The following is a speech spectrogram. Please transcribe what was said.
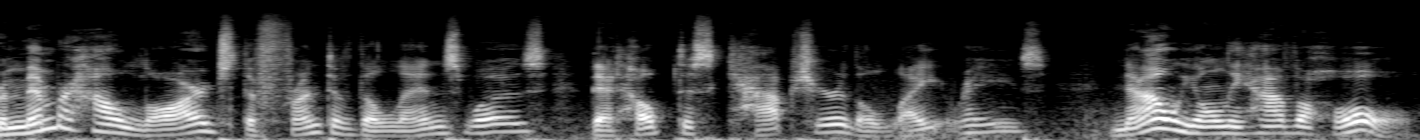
Remember how large the front of the lens was that helped us capture the light rays? Now we only have a hole.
